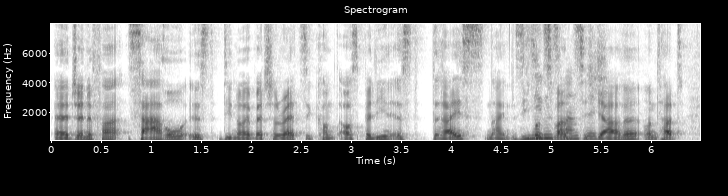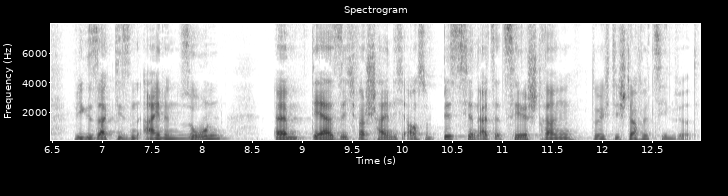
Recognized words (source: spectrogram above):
Äh, Jennifer Saro ist die neue Bachelorette. Sie kommt aus Berlin, ist 30, nein, 27, 27. Jahre und hat, wie gesagt, diesen einen Sohn, ähm, der sich wahrscheinlich auch so ein bisschen als Erzählstrang durch die Staffel ziehen wird.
